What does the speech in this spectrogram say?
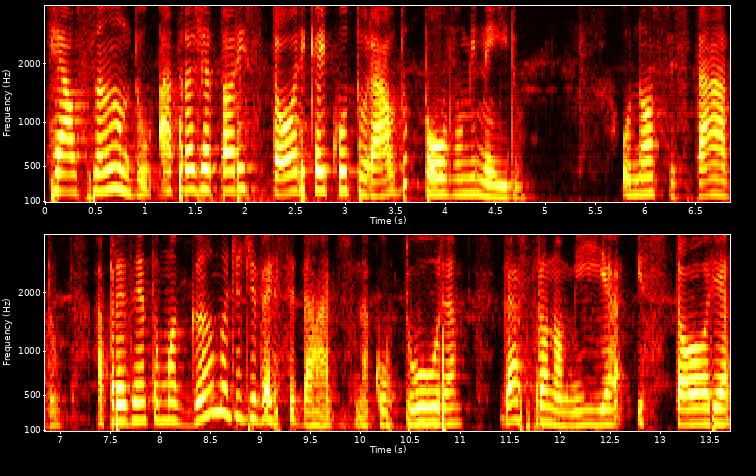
realçando a trajetória histórica e cultural do povo mineiro. O nosso estado apresenta uma gama de diversidades na cultura, gastronomia, história,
